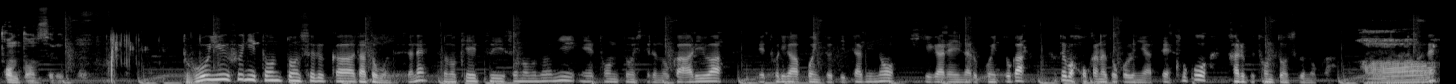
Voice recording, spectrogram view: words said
トントンするって。どういうふうにトントンするかだと思うんですよね。その頸椎そのものに、えートントンしてるのか、あるいは、えートリガーポイントって痛みの引き金になるポイントが、例えば他のところにあって、そこを軽くトントンするのか。はね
